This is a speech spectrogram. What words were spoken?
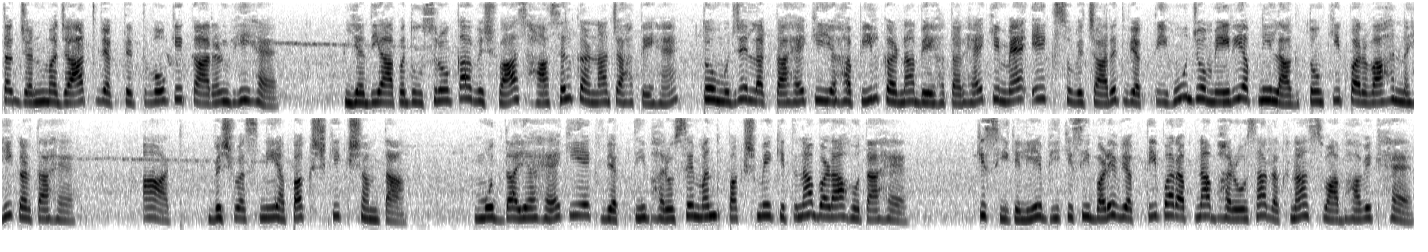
तक जन्मजात व्यक्तित्वों के कारण भी है। यदि आप दूसरों का विश्वास हासिल करना चाहते हैं तो मुझे लगता है कि यह अपील करना बेहतर है कि मैं एक सुविचारित व्यक्ति हूँ जो मेरी अपनी लागतों की परवाह नहीं करता है। आठ, विश्वसनीय पक्ष की क्षमता। मुद्दा यह है कि एक व्यक्ति भरोसेमंद पक्ष में कितना बड़ा होता है। किसी के लिए भी किसी बड़े व्यक्ति पर अपना भरोसा रखना स्वाभाविक है।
